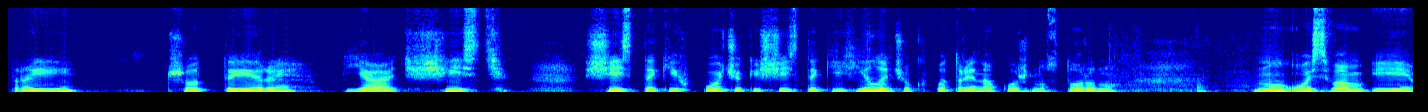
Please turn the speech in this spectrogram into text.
три. 4, 5, 6. 6 таких почок і 6 таких гілочок, по 3 на кожну сторону. Ну, ось вам і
